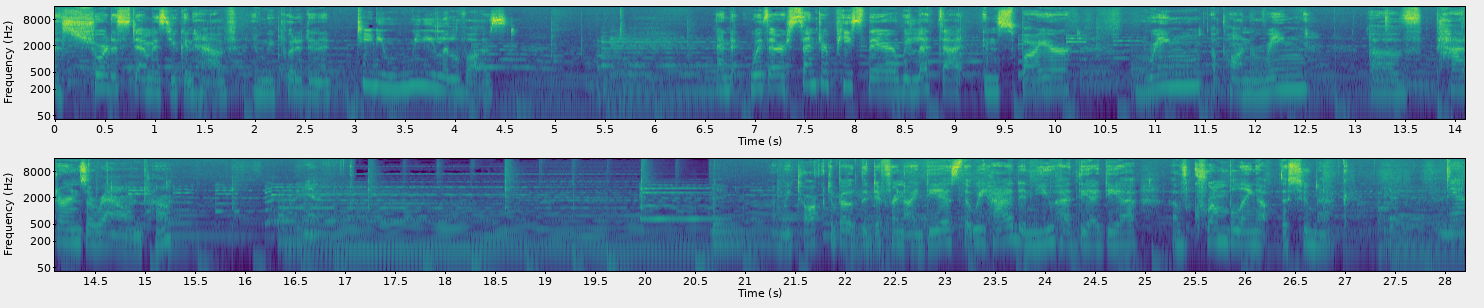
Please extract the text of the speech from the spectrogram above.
as short a stem as you can have, and we put it in a teeny weeny little vase. And with our centerpiece there, we let that inspire ring upon ring of patterns around, huh? Talked about the different ideas that we had, and you had the idea of crumbling up the sumac. Yeah.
